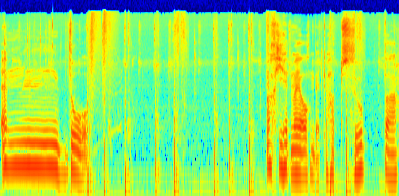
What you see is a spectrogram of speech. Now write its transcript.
Ähm, so. Ach, hier hätten wir ja auch ein Bett gehabt. Super.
